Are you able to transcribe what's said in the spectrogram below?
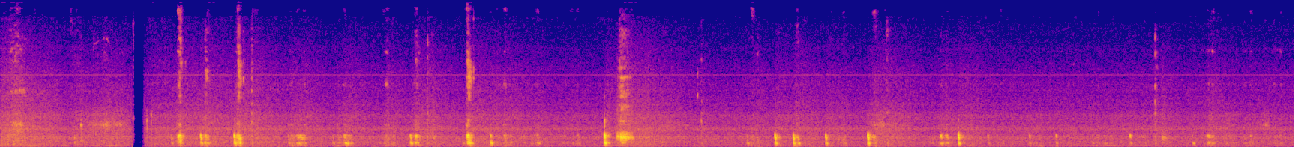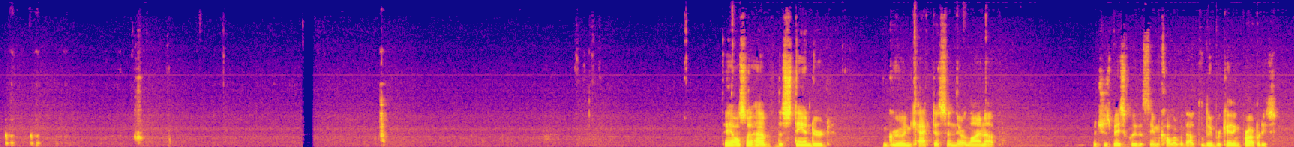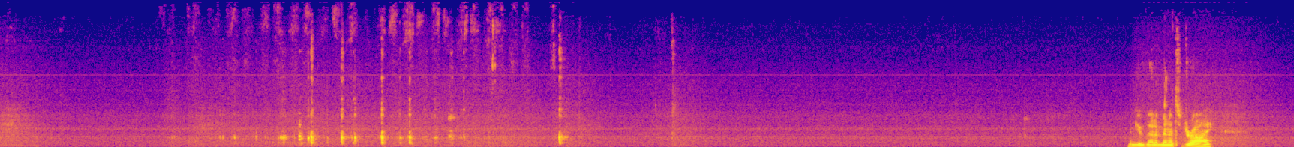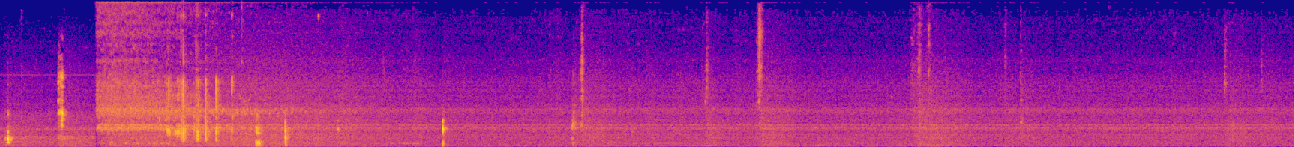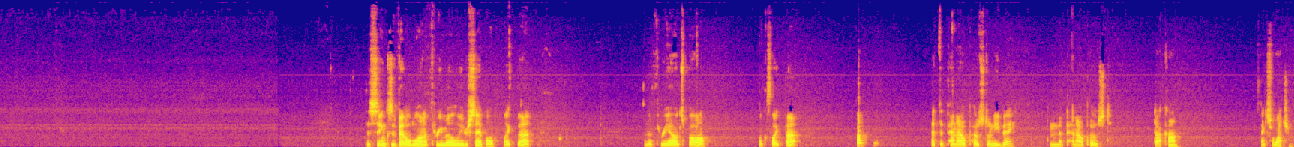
They also have the standard Gruene cactus in their lineup, which is basically the same color without the lubricating properties. give that a minute to dry. This ink's available in a 3 milliliter sample, like that, in a 3 ounce bottle, looks like that, at the Pen Outpost on eBay, and the penoutpost.com. Thanks for watching.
